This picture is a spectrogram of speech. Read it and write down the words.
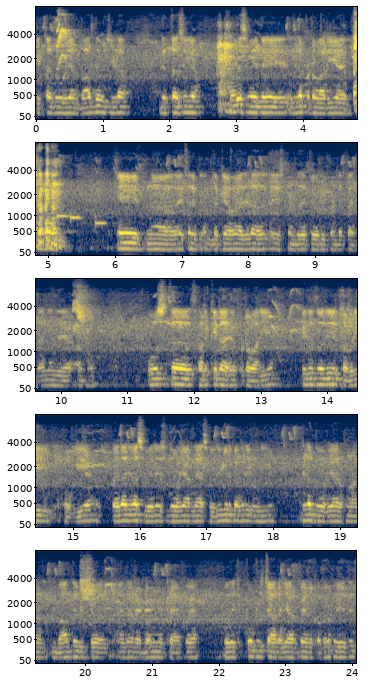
ਕੀਤਾ 2000 ਬਾਅਦ ਦੇ ਵਿੱਚ ਜਿਹੜਾ ਦਿੱਤਾ ਸੀਗਾ, ਉਹਦੇ ਸਮੇਂ 'ਤੇ ਜਿਹੜਾ ਪਟਵਾਰੀ ਹੈ ਇਹ ਇੱਥੇ ਲੱਗਿਆ ਹੋਇਆ ਜਿਹੜਾ ਇਸ ਪਿੰਡ ਦੇ ਪਿਓਰੀ ਪਿੰਡ ਪੈਂਦਾ ਇਹਨਾਂ ਦੇ ਅੰਦਰ ਉਸ ਹਲਕੇ ਦਾ ਇਹ ਪਟਵਾਰੀ ਹੈ। ਇਹਦੇ ਤੋਂ ਉਹਦੀ ਰਿਕਵਰੀ ਹੋ ਗਈ ਹੈ। ਪਹਿਲਾਂ ਜਿਹੜਾ ਸਵੇਰੇ 2000 ਲਿਆ ਸੀ ਉਹਦੀ ਵੀ ਰਿਕਵਰੀ ਹੋ ਗਈ ਹੈ। ਜਿਹੜਾ 2000 ਹੁਣ ਬਾਅਦ ਦੇ ਵਿੱਚ ਇਹਦਾ ਰੈੱਡ ਹੈਂਡ ਟ੍ਰੈਪ ਹੋਇਆ ਉਹਦੇ ਚ ਟੋਟਲ 4000 ਰੁਪਏ ਰਿਕਵਰ ਹੋਏ ਇਹਦੇ ਚ।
